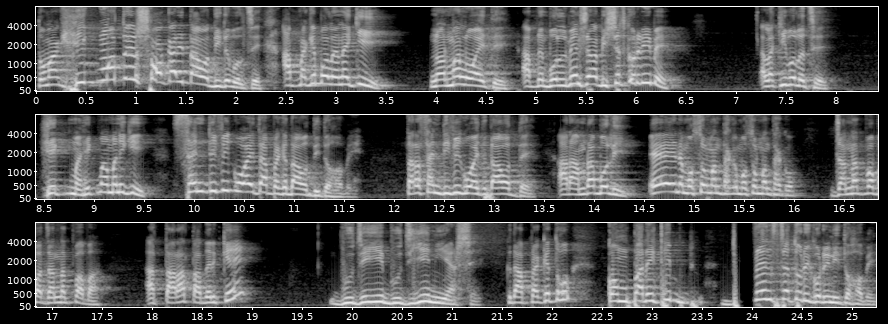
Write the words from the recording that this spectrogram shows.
তোমাকে হিকমতের সহকারী দাওয়াত দিতে বলছে। আপনাকে বলে না কি? নর্মাল ওয়াইতে। আপনি বলবেন সেটা বিশ্বাস করে নিবে। আল্লাহ কি বলেছে? হিকমা হিকমা মানে কি? সাইন্টিফিক ওয়াইতে আপনাকে দাওয়াত দিতে হবে। তারা সাইন্টিফিক ওয়াইতে দাওয়াত দেয়। আর আমরা বলি, এই না, মুসলমান থাকো মুসলমান থাকো। জান্নাত পাবা জান্নাত পাবা। আর তারা তাদেরকে বুঝিয়ে বুঝিয়ে নিয়ে আসে। কিন্তু আপনাকে তো কম্পারেটিভ ডিফারেন্সটা তৈরি করে নিতে হবে।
